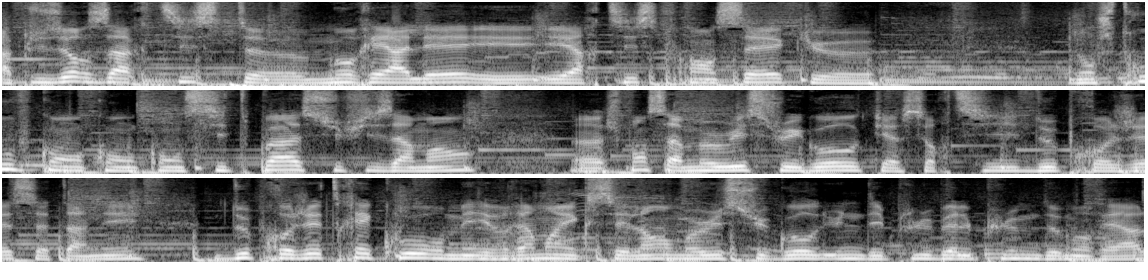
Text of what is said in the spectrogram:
à, plusieurs artistes euh, montréalais et, artistes français que, dont je trouve qu'on qu cite pas suffisamment. je pense à Maurice Regal qui a sorti deux projets cette année. Deux projets très courts mais vraiment excellents. Maurice Regal, une des plus belles plumes de Montréal.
